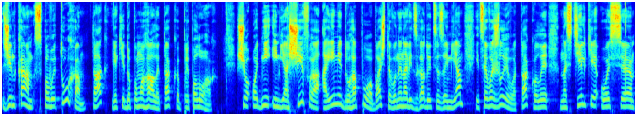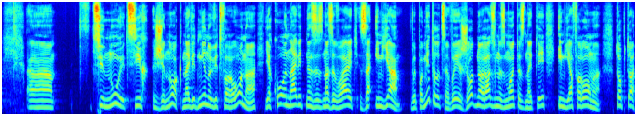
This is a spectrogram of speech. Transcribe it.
жінкам з повитухам, так, які допомагали так, при пологах. Що одні ім'я Шифра, а ім'я друга По. Бачите, вони навіть згадуються за ім'ям, і це важливо, так, коли настільки ось е, е, цінують цих жінок, на відміну від фараона, якого навіть не називають за ім'ям. Ви помітили це? Ви жодного разу не зможете знайти ім'я фараона. Тобто,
